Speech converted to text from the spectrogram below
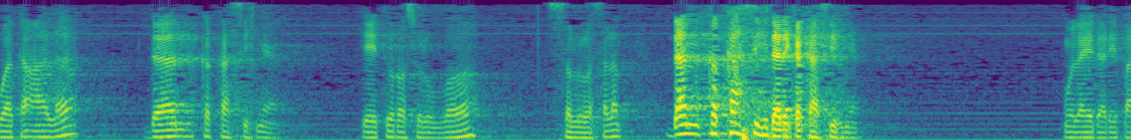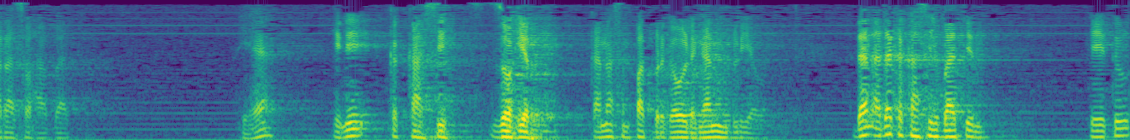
wa ta'ala dan kekasihnya. Yaitu Rasulullah sallallahu alaihi wasallam dan kekasih dari kekasihnya. Mulai dari para sahabat Ya, ini kekasih zohir karena sempat bergaul dengan beliau. Dan ada kekasih batin, yaitu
